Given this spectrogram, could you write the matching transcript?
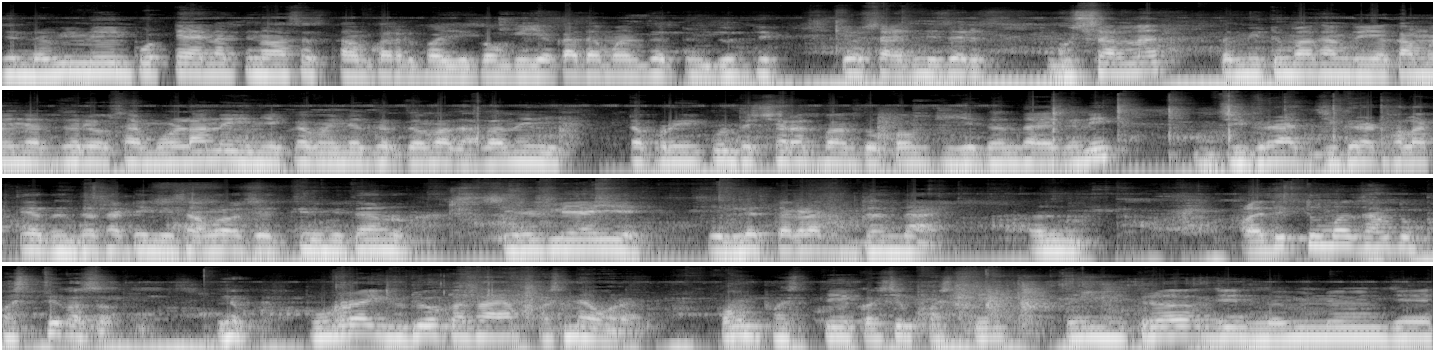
जे नवीन नवीन पोट्टे आहे ना त्यांना असंच काम करायला पाहिजे. काऊन की एखादा माणूस जर तुम्ही दूध व्यवसायातली जर घुसाल ना तर मी तुम्हाला सांगतो एका महिन्यात जर व्यवसाय मोडला नाही आणि एका महिन्यात जर जमा झाला नाही टपर एकूण तर शरत बांधतो. काऊन की हे धंदा आहे का नाही? जिगरा जिगरा ठेवा लागते या धंद्यासाठी. मी सांगू शेतकरी मित्रांनो सिरियसली आहे. हे. लय तगडा धंदा आहे. आणि अधिक तुम्हाला सांगतो फसते कसं? हे पुरा व्हिडिओ कसा आहे? फसण्यावर आहे. काऊन फसते? कसे फसते? हे मित्र जे नवीन नवीन जे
